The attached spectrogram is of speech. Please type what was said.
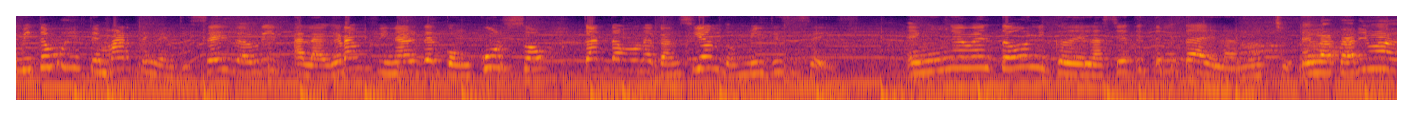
invitamos este martes 26 de abril a la gran final del concurso Cántame una canción 2016. En un evento único de las 7.30 de la noche. En la tarima de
